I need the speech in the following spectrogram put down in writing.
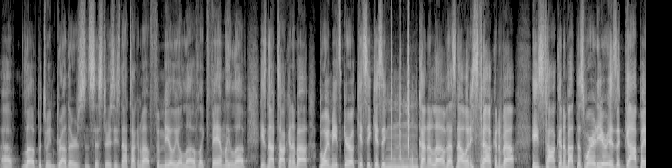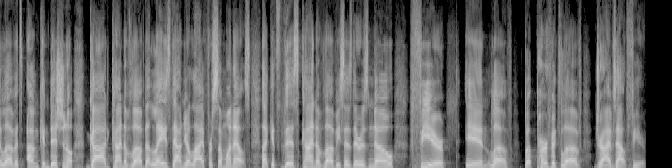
uh, love between brothers and sisters. He's not talking about familial love, like family love. He's not talking about boy meets girl, kissy, kissy, mm, mm, mm, kind of love. That's not what he's talking about. He's talking about this word here is agape love. It's unconditional, God kind of love that lays down your life for someone else. Like it's this kind of love. He says there is no fear in love, but perfect love drives out fear.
